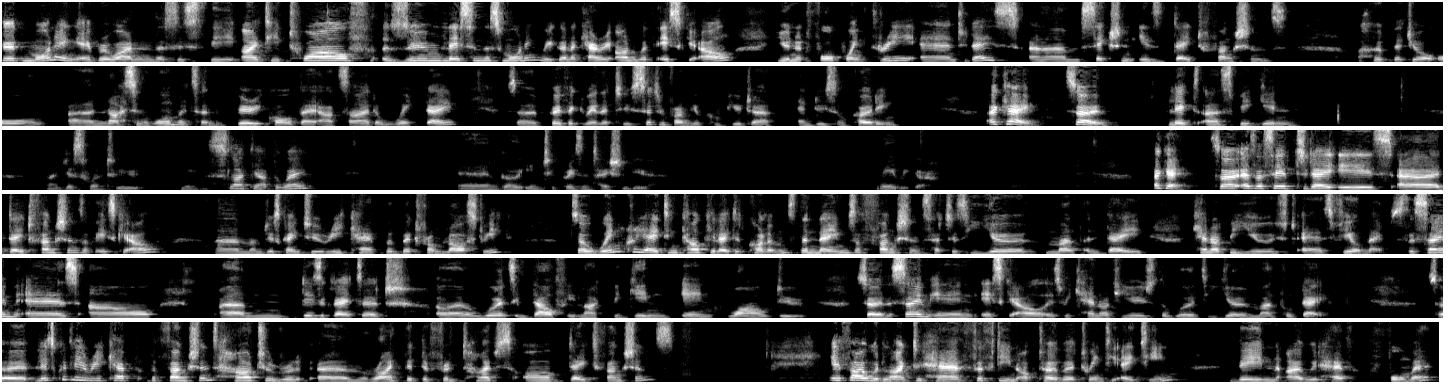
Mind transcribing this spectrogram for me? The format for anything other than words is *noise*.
Good morning, everyone. This is the IT12 Zoom lesson this morning. We're going to carry on with SQL, Unit 4.3, and today's um, section is date functions. I hope that you're all uh, nice and warm. It's a very cold day outside, a wet day, so perfect weather to sit in front of your computer and do some coding. Okay, so let us begin. I just want to move slightly out of the way and go into presentation view. There we go. Okay, so as I said, today is uh, date functions of SQL. Um, I'm just going to recap a bit from last week. So when creating calculated columns, the names of functions such as year, month, and day cannot be used as field names. The same as our um, designated uh, words in Delphi like begin, end, while, do. So the same in SQL is we cannot use the words year, month, or day. So let's quickly recap the functions, how to um, write the different types of date functions. If I would like to have 15 October 2018, then I would have format,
